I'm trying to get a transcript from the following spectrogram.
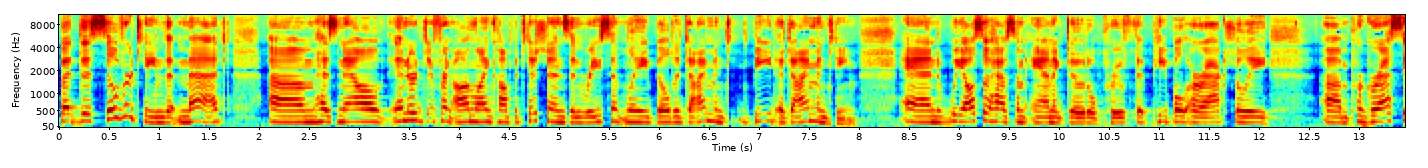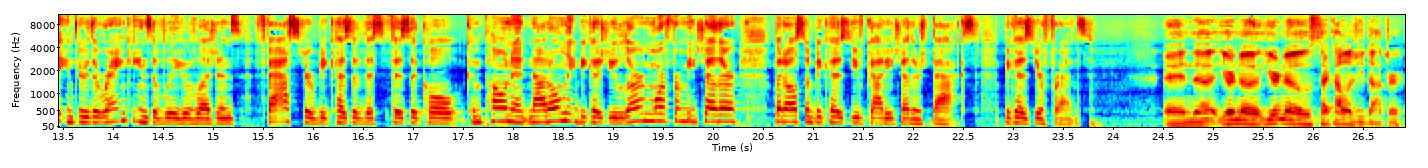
But this silver team that met um, has now entered different online competitions and recently built a diamond beat a diamond team. And we also have some anecdotal proof that people are actually um, progressing through the rankings of League of Legends faster because of this physical component, not only because you learn more from each other, but also because you've got each other's backs because you're friends. And uh, you're no you're no psychology doctor.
